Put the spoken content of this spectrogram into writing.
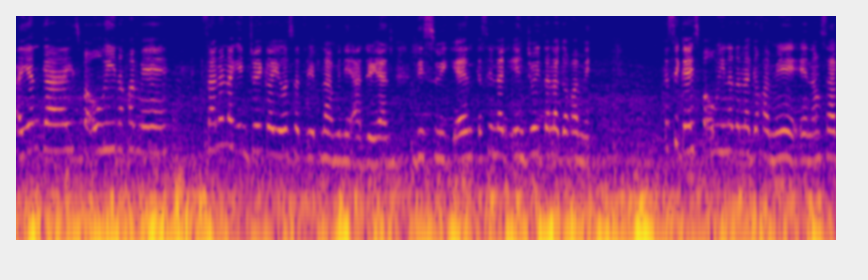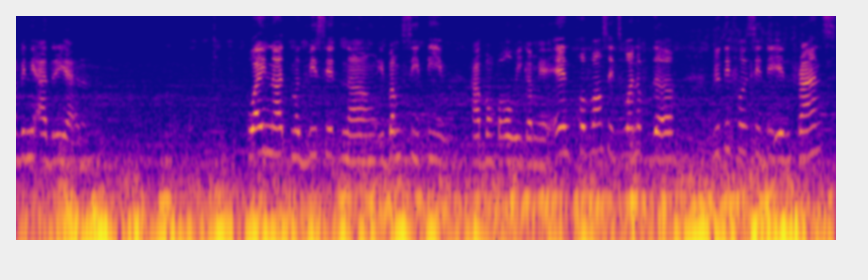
Ayan guys, pauwi na kami. Sana nag-enjoy kayo sa trip namin ni Adrian this weekend kasi nag-enjoy talaga kami. Kasi guys, pauwi na talaga kami. And ang sabi ni Adrian, why not mag-visit ng ibang city habang pauwi kami. And Provence, it's one of the beautiful city in France.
